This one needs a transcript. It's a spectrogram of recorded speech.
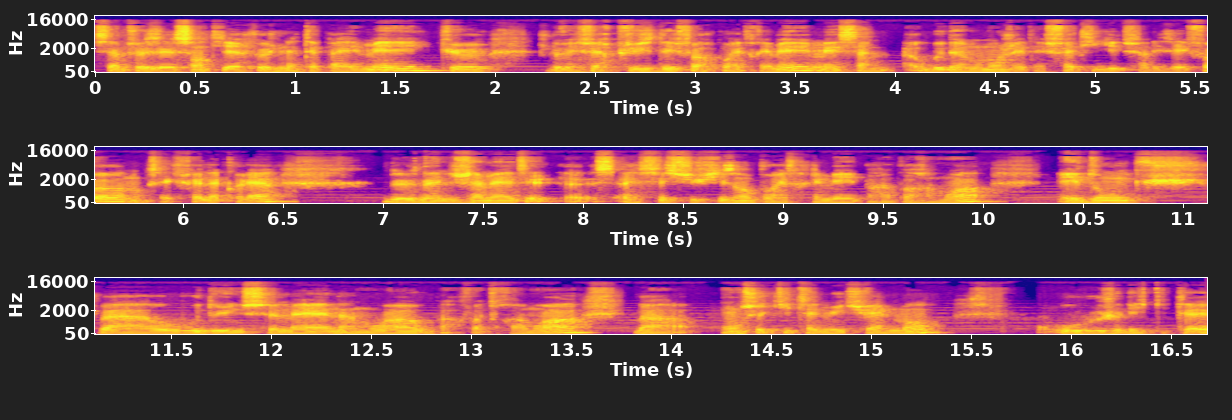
ça me faisait sentir que je n'étais pas aimé, que je devais faire plus d'efforts pour être aimé, mais ça, au bout d'un moment, j'étais fatigué de faire des efforts, donc ça crée de la colère, de n'être jamais euh, assez suffisant pour être aimé par rapport à moi. Et donc, bah, au bout d'une semaine, un mois ou parfois trois mois, bah, on se quittait mutuellement, ou je les quittais.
